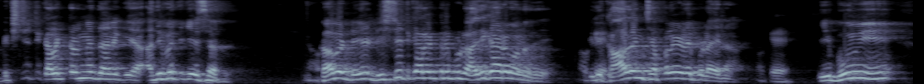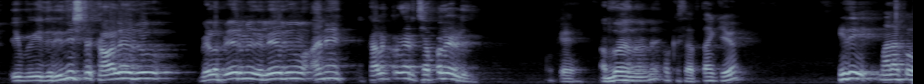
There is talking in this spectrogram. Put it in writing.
డిస్ట్రిక్ట్ కలెక్టర్ని దానికి అధిపతి చేశారు. కాబట్టి డిస్ట్రిక్ట్ కలెక్టర్ ఇప్పుడు అధికారం ఉన్నది. ఇది కాదని చెప్పలేడు ఇప్పుడు ఆయన. ఓకే. ఈ భూమి ఇది రిజిస్టర్ కాలేదు వీళ్ళ పేరు మీద లేదు అని కలెక్టర్ గారు చెప్పలేడు ఓకే. అర్థమైందండి? ఓకే సార్ థ్యాంక్ యూ ఇది మనకు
